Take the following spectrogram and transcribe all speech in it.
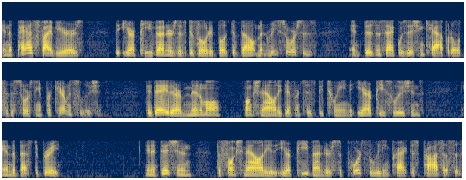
In the past five years, the ERP vendors have devoted both development resources and business acquisition capital to the sourcing and procurement solutions. Today, there are minimal functionality differences between the ERP solutions and the best of breed. In addition, the functionality of the ERP vendor supports the leading practice processes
